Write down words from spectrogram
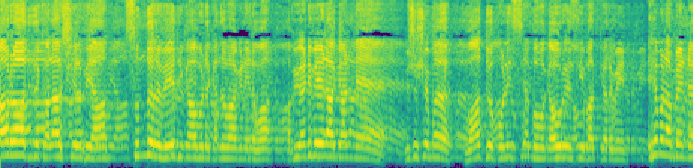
ආරාධිත කලා ශිල්පියා සුන්දර වේදිකාවට කැඳවාගෙන එනවා. අපි වැඩි වේලා ගන්න විශේෂම වාද්‍ය පොලිසිය බොහොම ගෞරවයෙන් සිහිපත් කරමින් එහෙමනම් මෙන්න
